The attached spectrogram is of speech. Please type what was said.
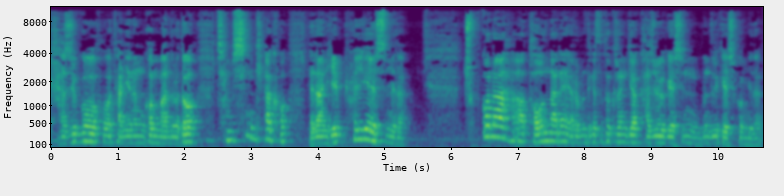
가지고 다니는 것만으로도 참 신기하고 대단히 편리했습니다. 춥거나 더운 날에 여러분들께서도 그런 기억 가지고 계신 분들 계실 겁니다.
